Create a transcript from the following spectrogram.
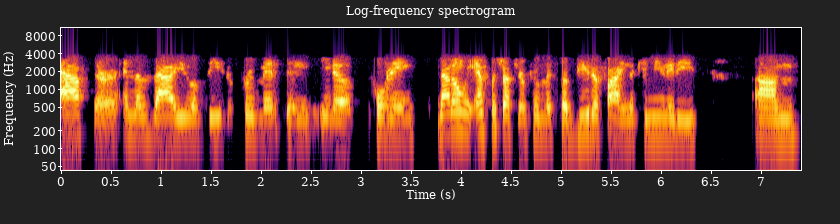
after, and the value of these improvements and you know supporting not only infrastructure improvements but beautifying the communities. Um,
